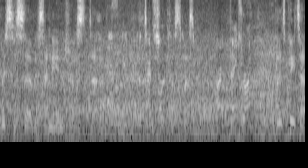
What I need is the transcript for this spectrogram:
obviously service any interest uh, from potential customers. All right, thanks, Ron. Thanks, Peter.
